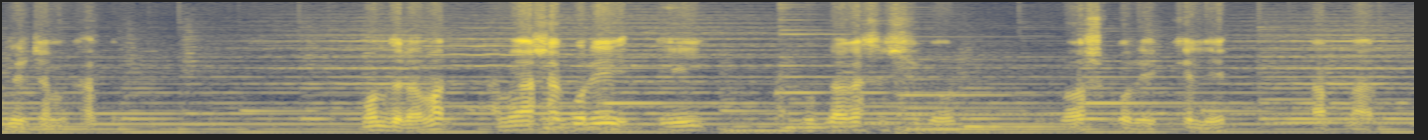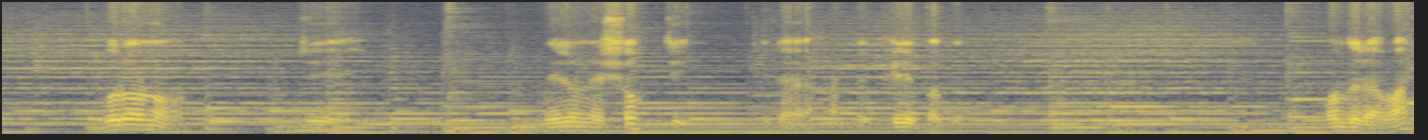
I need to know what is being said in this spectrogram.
দুই টাইম খাবেন। বন্ধুরা আমার, আমি আশা করি এই দুবলা গাছের শিকড় রস করে খেলে আপনার পুরনো যে মিলনের শক্তি, এটা আপনি ফিরে পাবেন। বন্ধুরা আমার,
